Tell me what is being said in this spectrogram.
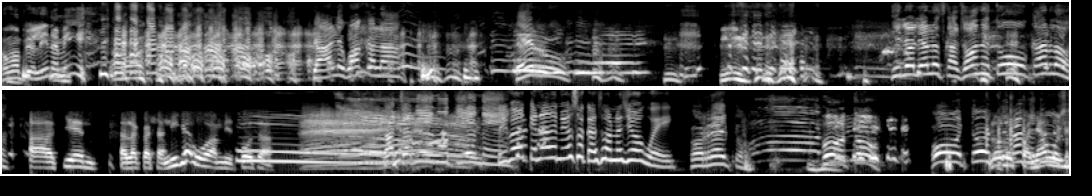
Como Piolín a mí. Dale, guácala. Perro. ¿Y le olía los calzones tú, Carlos? ¿A quién? ¿A la cachanilla o a mi esposa? Cachanilla no tiene. Primero que nada, ni uso calzones yo, güey. Correcto. ¡Foto! ¡Foto! Esperando pañales,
